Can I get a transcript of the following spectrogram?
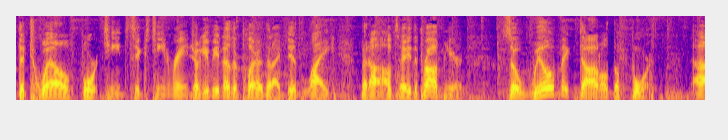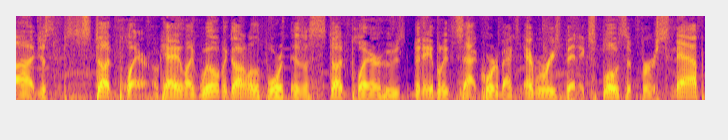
the 12, 14, 16 range. I'll give you another player that I did like, but I'll, I'll tell you the problem here. So Will McDonald the fourth uh, just stud player. Okay, like Will McDonald IV is a stud player who's been able to sack quarterbacks everywhere he's been. Explosive first snap.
